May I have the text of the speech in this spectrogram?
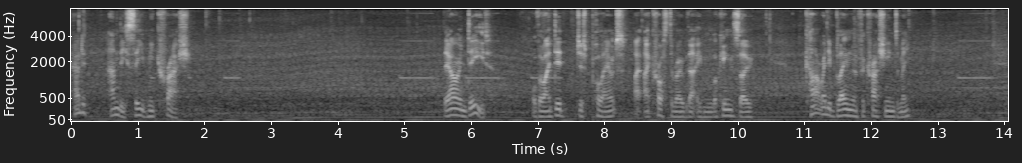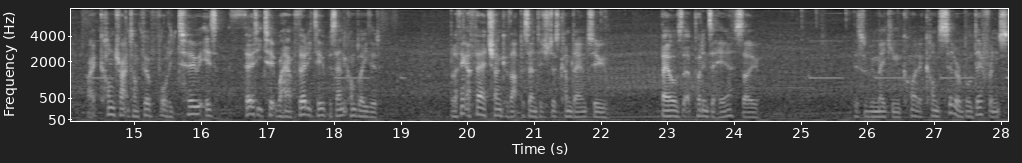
how did Andy see me crash? They are indeed. Although I did just pull out. I, I crossed the road without even looking, so can't really blame them for crashing into me. Right, contract on field 42 is 32. Wow, 32% completed. But I think a fair chunk of that percentage does come down to bales that are put into here, so this would be making quite a considerable difference.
